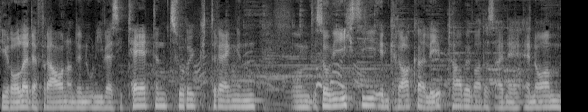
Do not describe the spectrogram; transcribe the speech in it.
die Rolle der Frauen an den Universitäten zurückdrängen. Und so wie ich sie in Krakau erlebt habe, war das eine enorm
